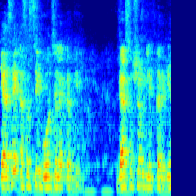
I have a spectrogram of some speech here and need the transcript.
कैसे? एसएससी गोल सेलेक्ट करके गेट सब्सक्रिप्शन क्लिक करके।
